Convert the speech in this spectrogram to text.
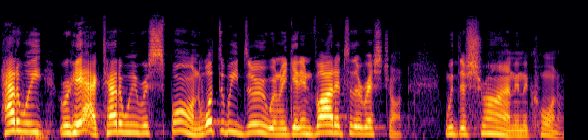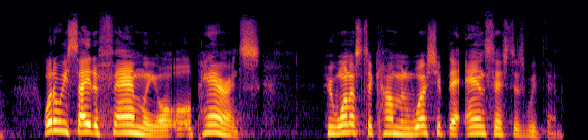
How do we react? How do we respond? What do we do when we get invited to the restaurant with the shrine in the corner? What do we say to family or, or parents who want us to come and worship their ancestors with them?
